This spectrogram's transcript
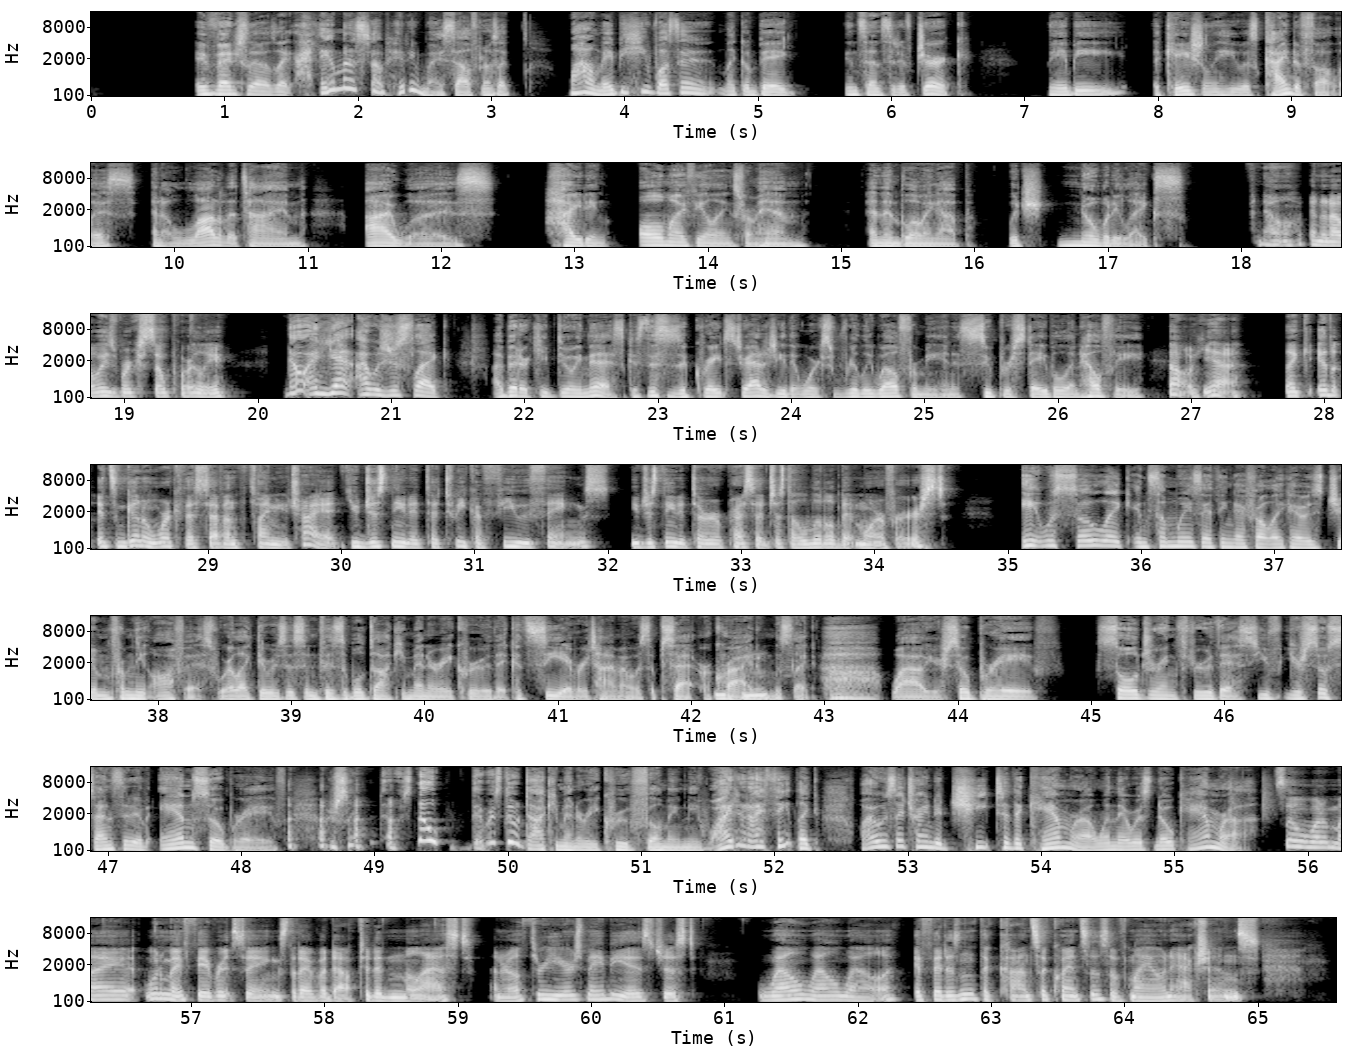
eventually I was like, I think I'm going to stop hitting myself. And I was like, wow, maybe he wasn't like a big insensitive jerk. Maybe occasionally he was kind of thoughtless. And a lot of the time I was hiding all my feelings from him and then blowing up, which nobody likes. No, and it always works so poorly. No, and yet I was just like, I better keep doing this because this is a great strategy that works really well for me and it's super stable and healthy. Oh, yeah. Like it, it's going to work the seventh time you try it. You just needed to tweak a few things. You just needed to repress it just a little bit more first. It was so like, in some ways, I think I felt like I was Jim from The Office, where like there was this invisible documentary crew that could see every time I was upset or cried mm-hmm. and was like, oh, wow, you're so brave soldiering through this. you are so sensitive and so brave. Just like, there was no, there was no documentary crew filming me. Why did I think like, why was I trying to cheat to the camera when there was no camera? So one of my one of my favorite sayings that I've adopted in the last I don't know three years maybe is just, well, well, well. If it isn't the consequences of my own actions,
